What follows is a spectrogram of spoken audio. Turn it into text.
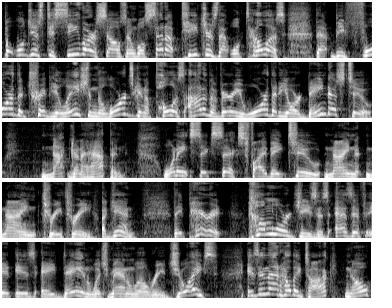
But we'll just deceive ourselves and we'll set up teachers that will tell us that before the tribulation, the Lord's going to pull us out of the very war that He ordained us to. Not going to happen. 1 582 9933. Again, they parrot Come, Lord Jesus, as if it is a day in which man will rejoice. Isn't that how they talk? No.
